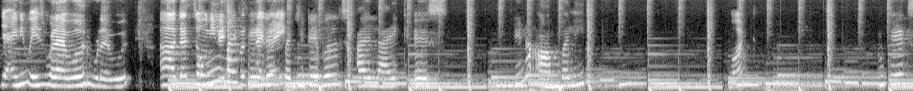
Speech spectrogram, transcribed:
Yeah. Anyways, whatever, whatever. Uh, that's the only me, my vegetable I favorite like. vegetables I like is, do you know ambali? Okay, it's,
